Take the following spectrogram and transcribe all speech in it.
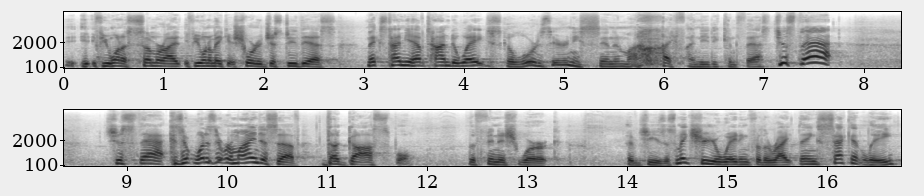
If you want to summarize, if you want to make it shorter, just do this. Next time you have time to wait, just go, Lord, is there any sin in my life I need to confess? Just that. Just that. Because what does it remind us of? The gospel, the finished work of Jesus. Make sure you're waiting for the right thing. Secondly,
